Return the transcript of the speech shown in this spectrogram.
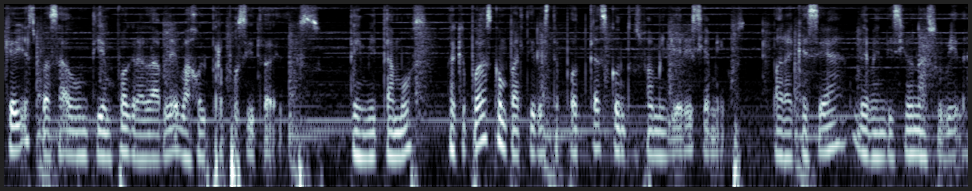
que hayas pasado un tiempo agradable bajo el propósito de Dios. Te invitamos a que puedas compartir este podcast con tus familiares y amigos para que sea de bendición a su vida.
